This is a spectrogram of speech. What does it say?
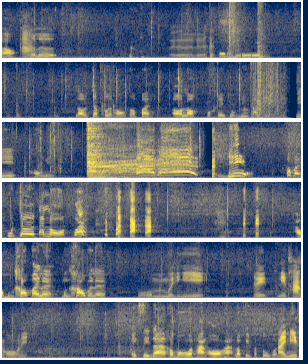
อ้าวอ้าว เออเลอร์เออเลยเลยตอนนี้เราจะเปิดห้องต่อไปอ๋อล็อก โอเคโชคดี นี่ห้องนี้อ้าวแม่ไอ้เหี้ยทำไมกูเจอตลอดวะ เอามึงเข้าไปเลย มึงเข้าไปเลย โหมันมืดอย่างนี้ เฮ้ย นี่ทางออกนี่ exit นะเขาบอกว่าทางออกฮะ เราปิดประตูก่อน I need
